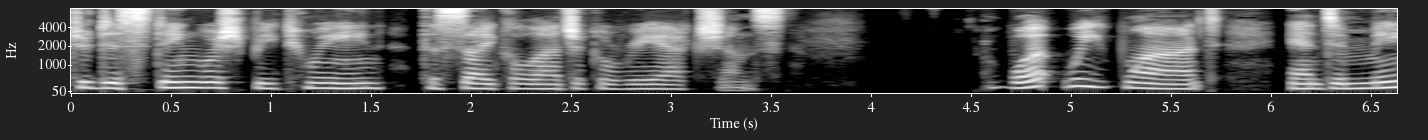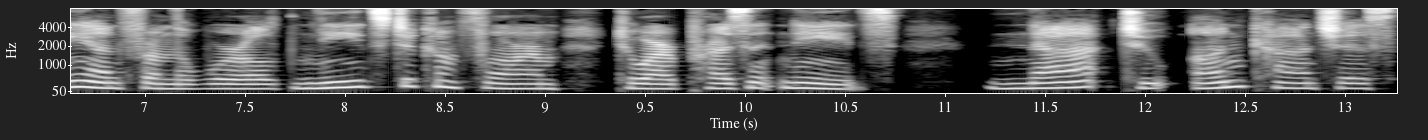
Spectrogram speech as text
to distinguish between the psychological reactions. What we want and demand from the world needs to conform to our present needs, not to unconscious,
